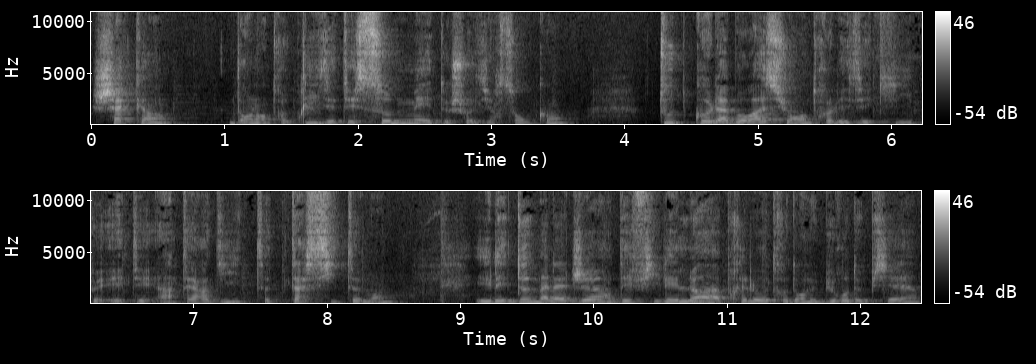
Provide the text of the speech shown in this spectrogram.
Chacun dans l'entreprise était sommé de choisir son camp, toute collaboration entre les équipes était interdite tacitement, et les deux managers défilaient l'un après l'autre dans le bureau de Pierre,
